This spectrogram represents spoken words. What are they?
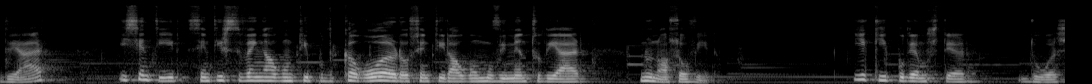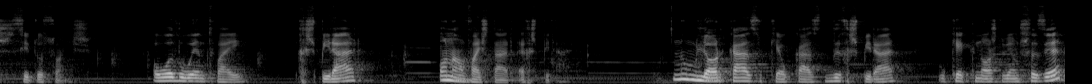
de ar e sentir, sentir se vem algum tipo de calor ou sentir algum movimento de ar no nosso ouvido. E aqui podemos ter duas situações. Ou a doente vai respirar ou não vai estar a respirar. No melhor caso, que é o caso de respirar, o que é que nós devemos fazer?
